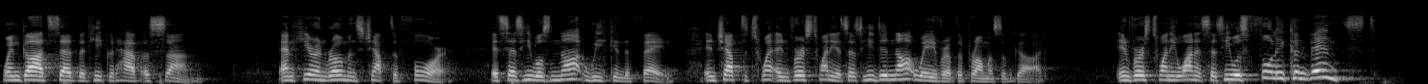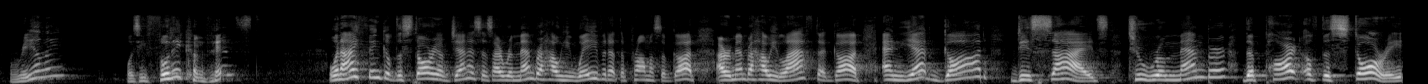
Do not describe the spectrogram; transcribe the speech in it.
when God said that he could have a son. And here in Romans chapter 4, it says he was not weak in the faith. In chapter 20, in verse 20 it says he did not waver at the promise of God. In verse 21 it says he was fully convinced. Really? Was he fully convinced? When I think of the story of Genesis, I remember how he wavered at the promise of God. I remember how he laughed at God. And yet, God decides to remember the part of the story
